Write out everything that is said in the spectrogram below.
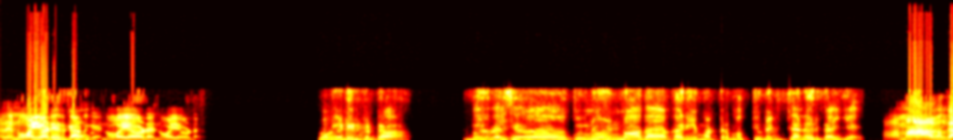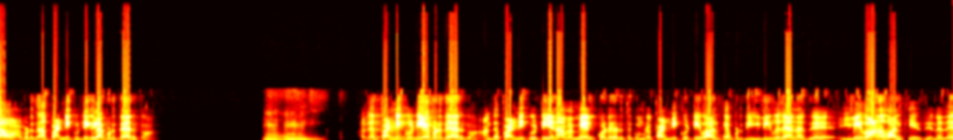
அதே நோயோட இருக்காங்க நோயோட நோயோட. நோயோடு இருக்கட்டும். ஐம்பது வயசு இன்னும் இன்னும் அதை கறி மட்டன் தின்னுட்டு தானே இருக்காங்க. ஆமா அவங்க அப்படிதான் பன்னிக்குட்டிகள் அப்படித்தான் இருக்கும். ம். அதே பன்னிக்குட்டி அப்படித்தான் இருக்கும். அந்த பன்னிக்குட்டியை நாம மேற்கோடு எடுத்துக்க முடியாது. பன்னிக்குட்டி வாழ்க்கை அப்படி இழிவு தானே அது. இழிவான வாழ்க்கை அது. என்னது?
